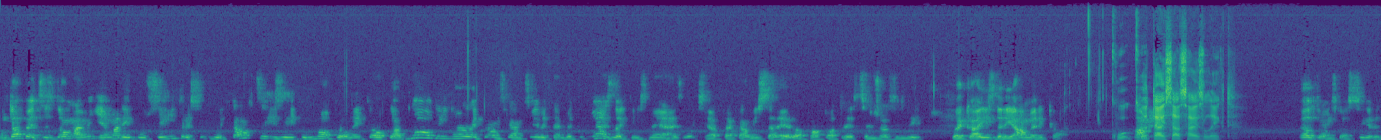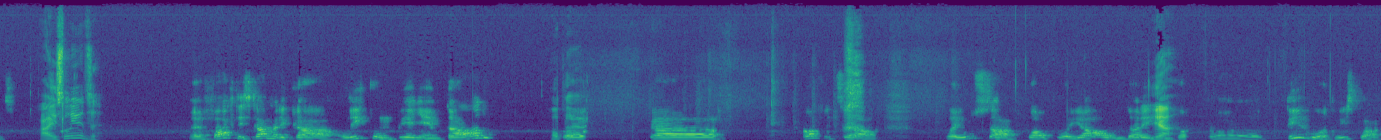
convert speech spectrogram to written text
Un tāpēc es domāju, viņiem arī būs interese uzlikt akcijas un nopelnīt kaut kādu naudu no elektroniskām cigaretēm, bet viņi aizliegt, viņas neaizliegs. Jā, tā kā visā Eiropā patreiz cenšas izdarīt, vai kā izdarīja Amerikā. Ko, ko taisās aizliegt? Elektroniskās cigaretes. Aizliedza? Eh, Faktiski Amerikā likumu pieņēma tādu, Opa. Eh, ka oficiāli, lai uzsāktu kaut ko jaunu, darīt Jā. kaut ko tirgot vispār,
